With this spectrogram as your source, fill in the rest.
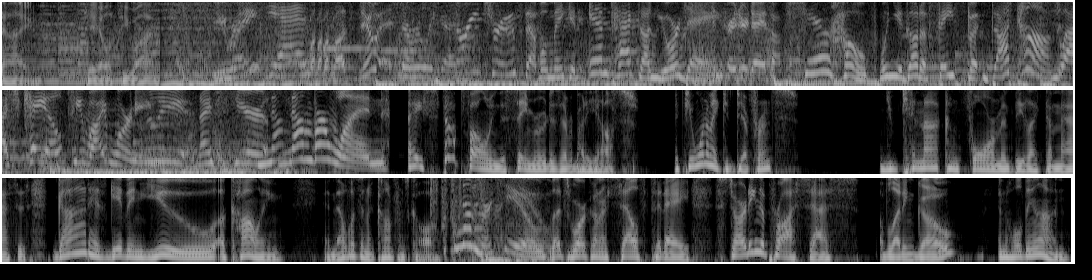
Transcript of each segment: KLTY. You ready? Yes. Well, let's do it. They're really good. Three truths that will make an impact on your day. Improve your day. Awesome. Share hope when you go to facebook.com slash KLTY mornings. It's really nice to hear. N- number one. Hey, stop following the same route as everybody else. If you want to make a difference, you cannot conform and be like the masses. God has given you a calling, and that wasn't a conference call. Number two. Let's work on ourselves today, starting the process of letting go and holding on.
